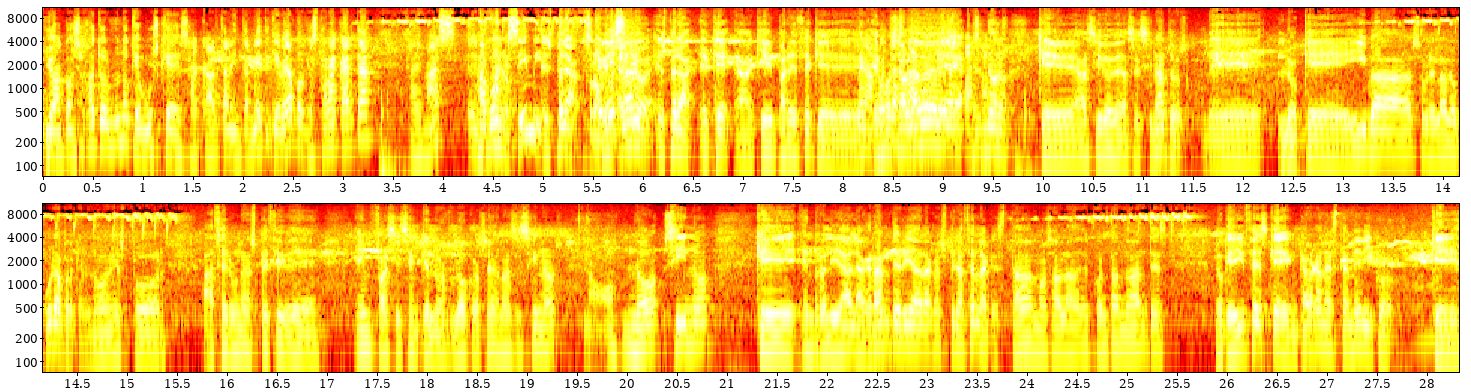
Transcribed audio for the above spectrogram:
Yo aconsejo a todo el mundo que busque esa carta en internet y que vea porque está la carta, además, en Ah, bueno, facsímil. espera, Es que ves- claro, espera, es que aquí parece que Venga, hemos hablado de no, no, que ha sido de asesinatos, de lo que iba sobre la locura, porque no es por hacer una especie de énfasis en que los locos sean asesinos, No. no, sino que en realidad la gran teoría de la conspiración, la que estábamos hablando, contando antes, lo que dice es que encargan a este médico que,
